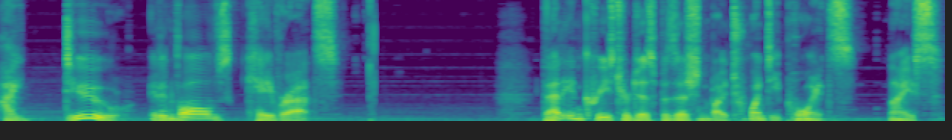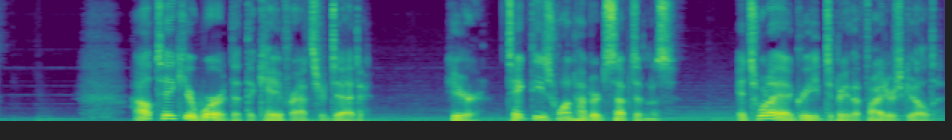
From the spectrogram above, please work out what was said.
I do. It involves cave rats. That increased her disposition by 20 points. Nice. I'll take your word that the cave rats are dead. Here, take these 100 septims. It's what I agreed to pay the Fighters Guild.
